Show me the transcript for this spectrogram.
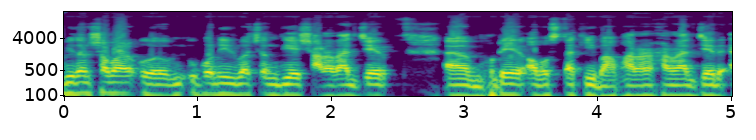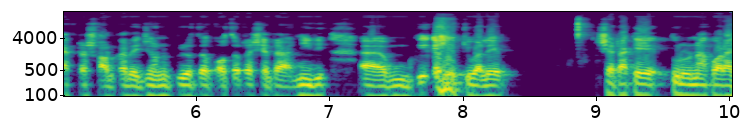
বিধানসভার উপনির্বাচন দিয়ে সারা রাজ্যের ভোটের অবস্থা কি বা সারা রাজ্যের একটা সরকারের জনপ্রিয়তা কতটা সেটা কি বলে সেটাকে তুলনা করা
